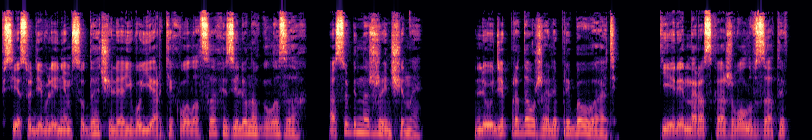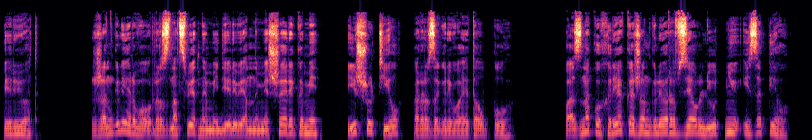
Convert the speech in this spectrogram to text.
Все с удивлением судачили о его ярких волосах и зеленых глазах, особенно женщины. Люди продолжали пребывать. Кирин расхаживал взад и вперед. Жонглировал разноцветными деревянными шариками и шутил, разогревая толпу. По знаку хряка жонглер взял лютню и запел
